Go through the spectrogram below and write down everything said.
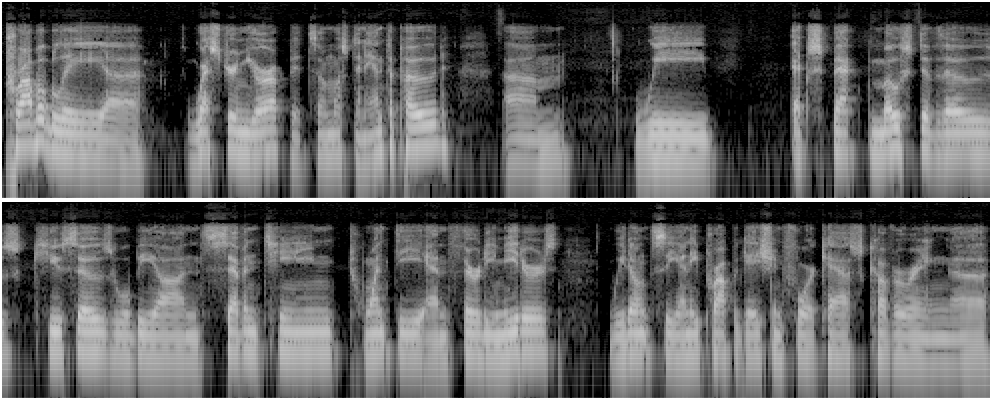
Probably uh, Western Europe. It's almost an antipode. Um, we expect most of those QSOs will be on 17, 20, and 30 meters. We don't see any propagation forecasts covering uh,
